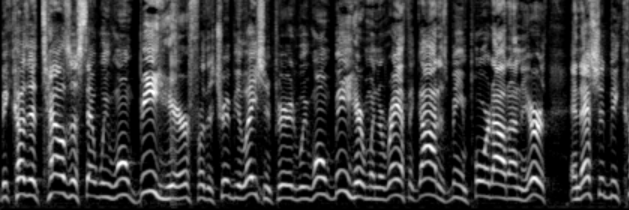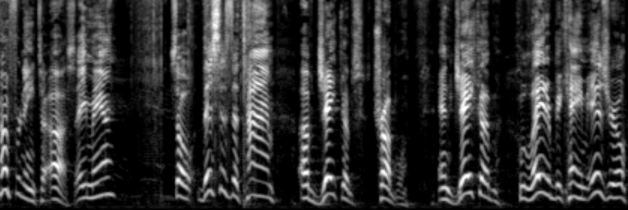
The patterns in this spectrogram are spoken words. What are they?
Because it tells us that we won't be here for the tribulation period. We won't be here when the wrath of God is being poured out on the earth, and that should be comforting to us. Amen? So, this is the time of Jacob's trouble. And Jacob, who later became Israel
